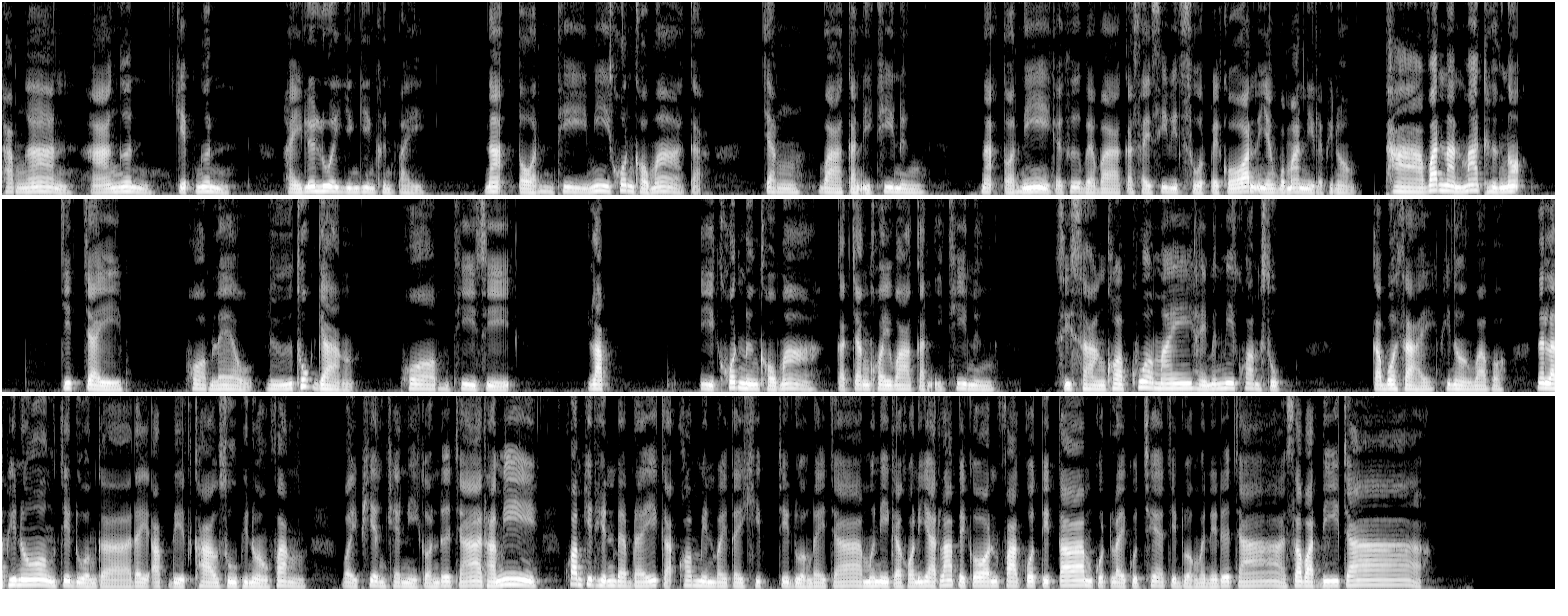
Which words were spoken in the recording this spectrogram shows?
ทำงานหาเงิน เก็บเงิน ให้รวยๆยิ่งๆขึ้นไป ณตอนที่มีคนเขามากะ จังว่ากันอีกที่หนึ่ง ณตอนนี้ก็คือแบบว่ากระใส่ชีวิตโสดไปก่อนอยังประมาณนี้แหละพี่น้อง ถ้าวันนั้นมาถึงเนาะจิตใจพร้อมแล้ว หรือทุกอย่างพร้อมที่สิรับอีกคนหนึ่งเขามากะจังคอยว่ากันอีกที่หนึ่งสิสร้างครอบครัวไหมให้มันมีความสุขกับบ่สายพี่น้องว่าบ่นั่นละพี่น้องเจดวงก็ได้อัปเดตข่าวสู่พี่น้องฟัง ไว้เพียงแค่นี้ก่อนเด้อจ้าถ้ามี ความคิดเห็นแบบใดกะคอมเมนต์ไว้ใต้คลิปเจดวงได้จ้ามื้อนี้กะขออนุญาตลาไปก่อน ฝากกดติดตาม กดไลค์ กดแชร์เจดวงไว้ในเด้อจ้า สวัสดีจ้า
